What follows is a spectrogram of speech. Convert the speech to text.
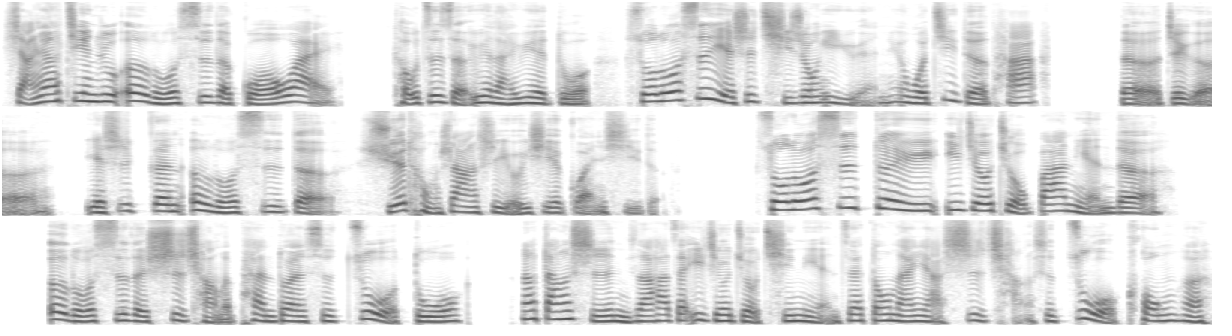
想要进入俄罗斯的国外投资者越来越多，索罗斯也是其中一员，因为我记得他的这个。也是跟俄罗斯的血统上是有一些关系的。索罗斯对于一九九八年的俄罗斯的市场的判断是做多，那当时你知道他在一九九七年在东南亚市场是做空啊，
